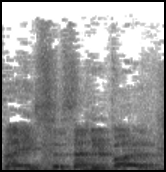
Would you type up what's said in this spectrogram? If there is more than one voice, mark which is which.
Speaker 1: face Salut Paul.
